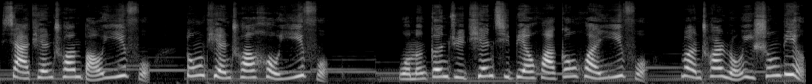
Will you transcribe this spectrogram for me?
夏天穿薄衣服，冬天穿厚衣服。我们根据天气变化更换衣服。乱穿容易生病。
